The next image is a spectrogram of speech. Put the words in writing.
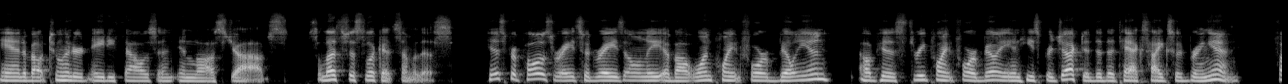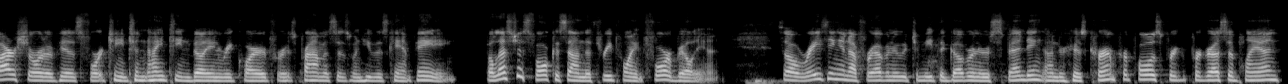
and about 280,000 in lost jobs. So let's just look at some of this. His proposed rates would raise only about 1.4 billion of his 3.4 billion he's projected that the tax hikes would bring in, far short of his 14 to 19 billion required for his promises when he was campaigning. But let's just focus on the 3.4 billion. So, raising enough revenue to meet the governor's spending under his current proposed pro- progressive plan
